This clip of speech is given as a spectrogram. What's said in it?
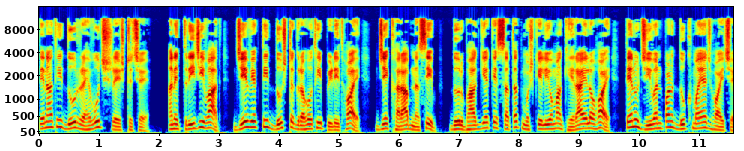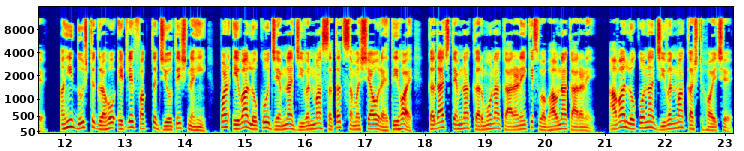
તેનાથી દૂર રહેવું જ શ્રેષ્ઠ છે. અને ત્રીજી વાત, જે વ્યક્તિ દુષ્ટ ગ્રહોથી પીડિત હોય, જે ખરાબ નસીબ, દુર્ભાગ્ય કે સતત મુશ્કેલીઓમાં ઘેરાયેલો હોય, તેનું જીવન પણ દુઃખમય જ હોય છે. અહીં દુષ્ટ ગ્રહો એટલે ફક્ત જ્યોતિષ નહીં, પણ એવા લોકો જેમના જીવનમાં સતત સમસ્યાઓ રહેતી હોય, કદાચ તેમના કર્મોના કારણે કે સ્વભાવના કારણે. આવા લોકોના જીવનમાં કષ્ટ હોય છે.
